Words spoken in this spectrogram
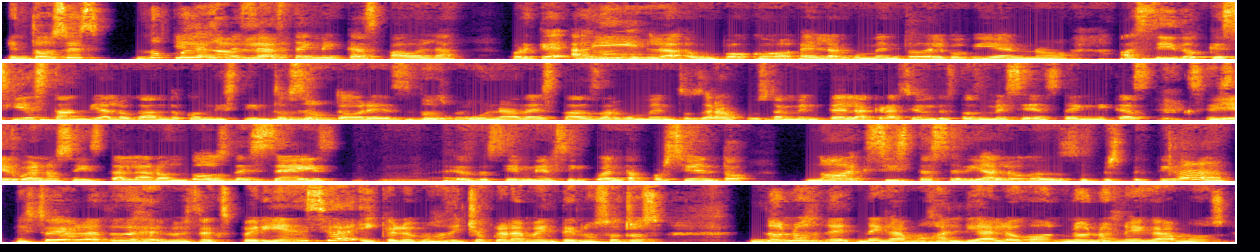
Entonces, no pueden ¿Y las hablar técnicas, Paola, porque ahí un poco el argumento del gobierno ha sido que sí están dialogando con distintos sectores. Una de estos argumentos era justamente la creación de estas mesas técnicas. Y bueno, se instalaron dos de seis, es decir, ni el 50% no existe ese diálogo desde su perspectiva. Estoy hablando desde nuestra experiencia y que lo hemos dicho claramente. Nosotros no nos negamos al diálogo, no nos negamos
